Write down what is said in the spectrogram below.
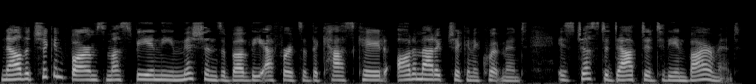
Now the chicken farms must be in the emissions above the efforts of the Cascade automatic chicken equipment is just adapted to the environment.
